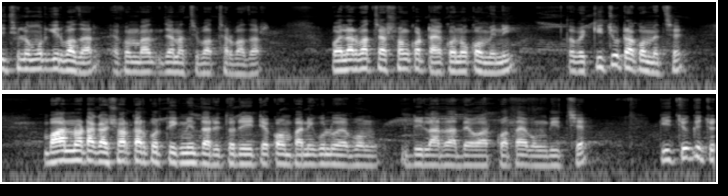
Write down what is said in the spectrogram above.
এই ছিল মুরগির বাজার, এখন জানাচ্ছি বাচ্চার বাজার। ব্রয়লার বাচ্চার সংকটটা এখনও কমেনি, তবে কিছুটা কমেছে। বাহান্ন টাকায় সরকার কর্তৃক নির্ধারিত রেটে কোম্পানিগুলো এবং ডিলাররা দেওয়ার কথা এবং দিচ্ছে। কিছু কিছু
